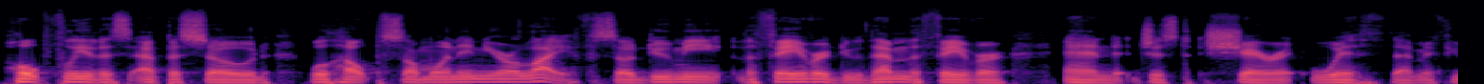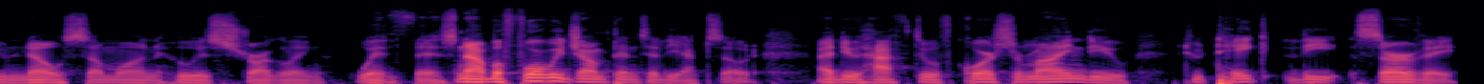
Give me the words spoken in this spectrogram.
Hopefully, this episode will help someone in your life. So, do me the favor, do them the favor, and just share it with them if you know someone who is struggling with this. Now, before we jump into the episode, I do have to, of course, remind you to take the survey.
